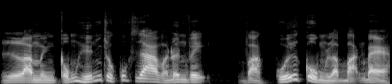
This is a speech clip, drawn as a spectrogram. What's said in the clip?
là mình cống hiến cho quốc gia và đơn vị và cuối cùng là bạn bè.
